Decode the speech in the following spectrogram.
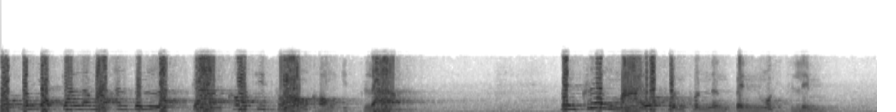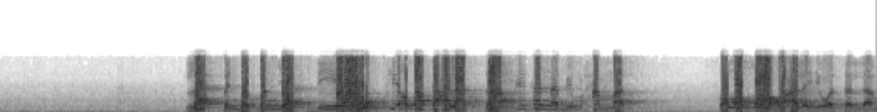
บทบัญญัติการละหมาดอันเป็นหลักการข้อที่สองของอิสลาม เป็นเครื่องหมายว่าคนคนหนึ่งเป็นมุสลิม และเป็นบทบัญญัติเดียว ที่อัลลอฮฺสั่งสั่งให้ท่านนบีมุฮัมมัดสัลลัลลอฮุอะลัยฮิวะสัลลัม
